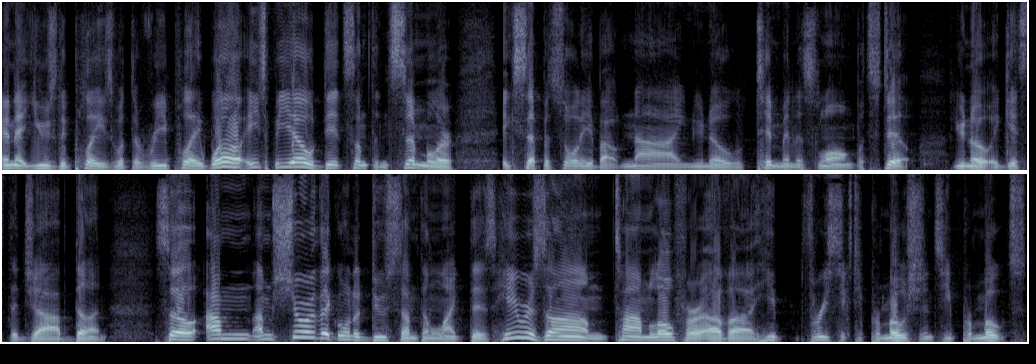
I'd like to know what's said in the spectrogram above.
And that usually plays with the replay. Well, HBO did something similar, except it's only about nine, you know, ten minutes long, but still, you know, it gets the job done. So I'm I'm sure they're going to do something like this. Here is um Tom Loeffler of uh he 360 Promotions. He promotes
